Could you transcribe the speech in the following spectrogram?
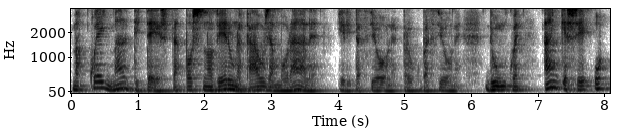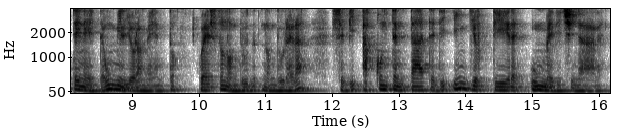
ma quei mal di testa possono avere una causa morale, irritazione, preoccupazione. Dunque, anche se ottenete un miglioramento, questo non, du- non durerà se vi accontentate di inghiottire un medicinale.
